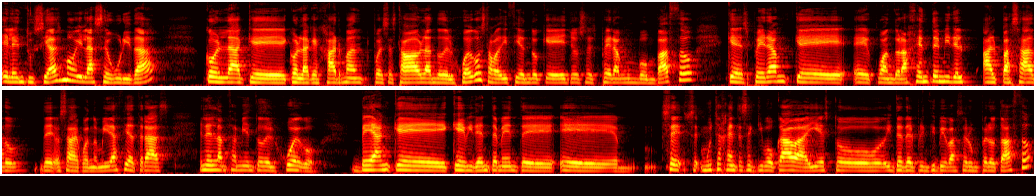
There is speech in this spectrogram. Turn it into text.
el entusiasmo y la seguridad con la que, con la que Harman pues estaba hablando del juego, estaba diciendo que ellos esperan un bombazo, que esperan que eh, cuando la gente mire al pasado, o sea, cuando mire hacia atrás en el lanzamiento del juego, vean que, que evidentemente eh, mucha gente se equivocaba y esto desde el principio iba a ser un pelotazo,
